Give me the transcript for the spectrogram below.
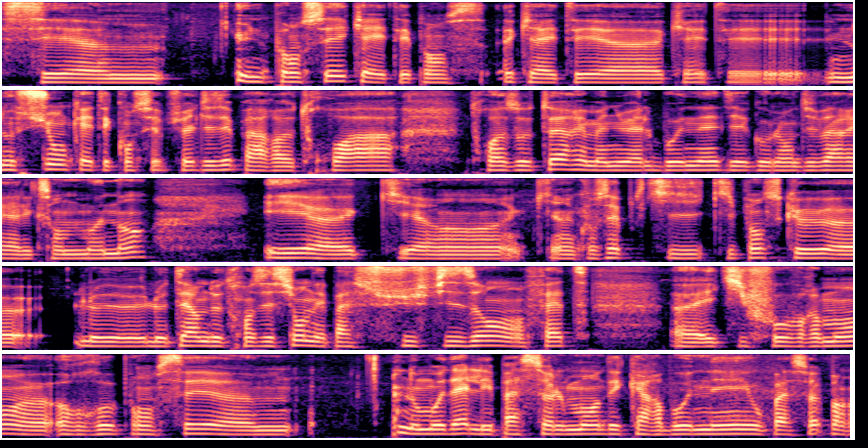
c'est une pensée qui a été qui a été qui a été une notion qui a été conceptualisée par trois trois auteurs Emmanuel Bonnet, Diego Landivar et Alexandre Monin et euh, qui, est un, qui est un concept qui, qui pense que euh, le, le, terme de transition n'est pas suffisant en fait euh, et qu'il faut vraiment repenser nos modèles et pas seulement décarboner ou pas enfin,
